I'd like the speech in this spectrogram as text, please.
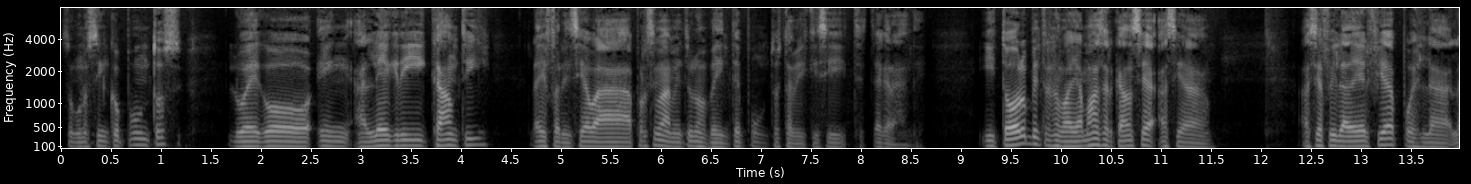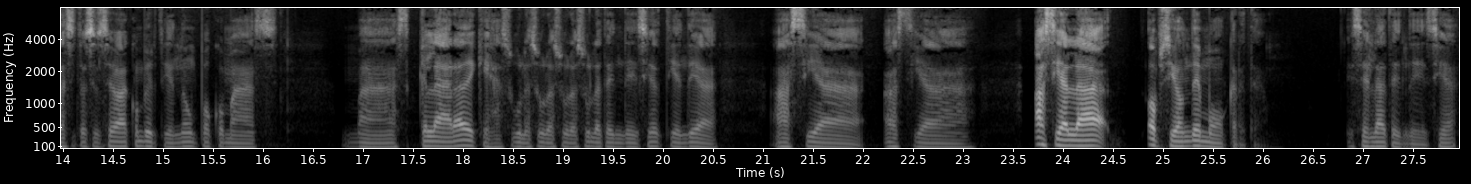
son unos 5 puntos. Luego en Allegri County, la diferencia va aproximadamente unos 20 puntos, también que sí está grande. Y todo mientras nos vayamos acercando hacia, hacia, hacia Filadelfia, pues la, la, situación se va convirtiendo un poco más, más clara de que es azul, azul, azul, azul. La tendencia tiende a, hacia, hacia, hacia la opción demócrata. Esa es la tendencia.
